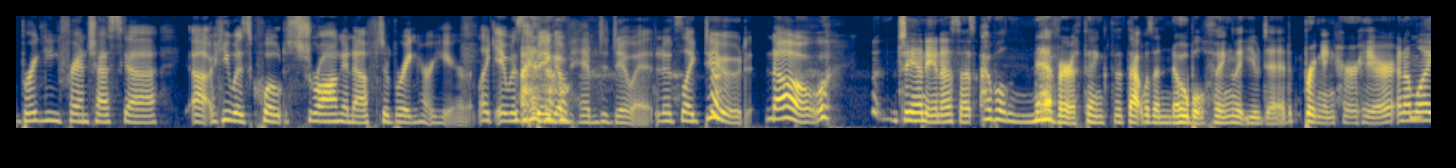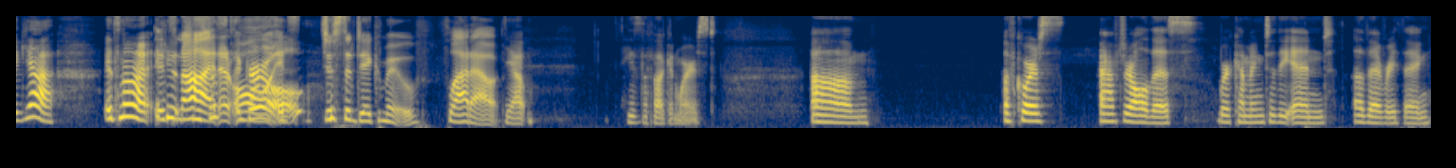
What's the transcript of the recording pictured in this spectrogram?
bringing Francesca uh, he was quote strong enough to bring her here. Like it was big of him to do it. And it's like, dude, no. Giannina says, "I will never think that that was a noble thing that you did, bringing her here." And I'm like, "Yeah, it's not. It's He- not at a all. Girl. It's just a dick move, flat out. Yep. He's the fucking worst. Um Of course, after all this, we're coming to the end of everything.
